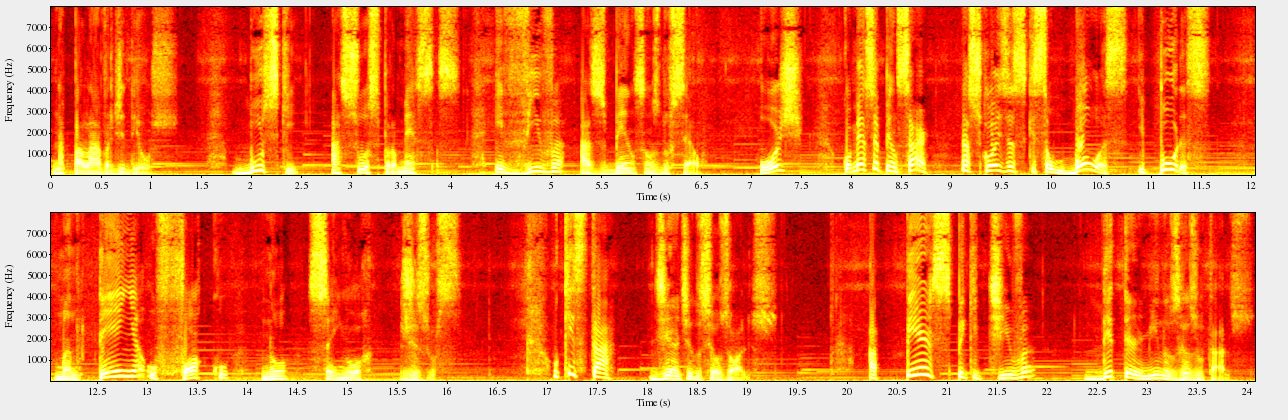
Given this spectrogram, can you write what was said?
na palavra de Deus. Busque as suas promessas e viva as bênçãos do céu. Hoje, comece a pensar nas coisas que são boas e puras. Mantenha o foco no Senhor Jesus. O que está diante dos seus olhos? A perspectiva determina os resultados.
